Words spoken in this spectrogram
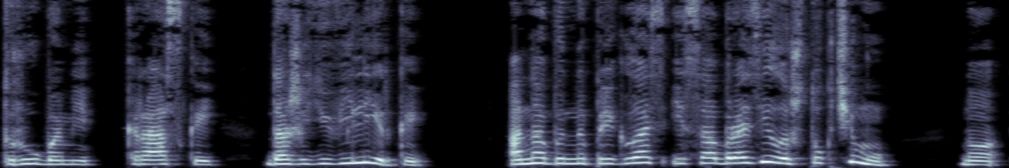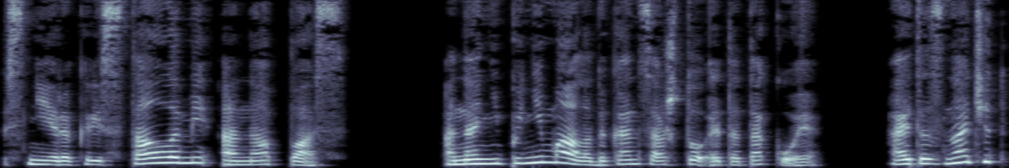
трубами, краской, даже ювелиркой, она бы напряглась и сообразила, что к чему. Но с нейрокристаллами она пас. Она не понимала до конца, что это такое. А это значит,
